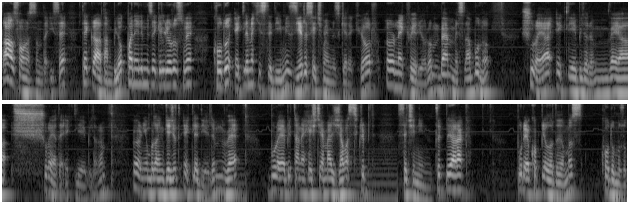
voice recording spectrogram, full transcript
Daha sonrasında ise tekrardan blok panelimize geliyoruz ve kodu eklemek istediğimiz yeri seçmemiz gerekiyor. Örnek veriyorum. Ben mesela bunu şuraya ekleyebilirim veya şuraya da ekleyebilirim. Örneğin buradan gadget ekle diyelim ve buraya bir tane HTML JavaScript seçeneğini tıklayarak buraya kopyaladığımız kodumuzu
